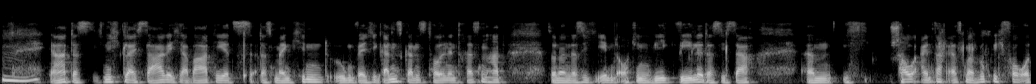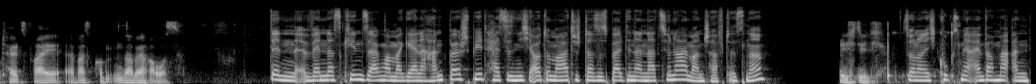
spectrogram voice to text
Mhm. Ja, dass ich nicht gleich sage, ich erwarte jetzt, dass mein Kind irgendwelche ganz, ganz tollen Interessen hat, sondern dass ich eben auch den Weg wähle, dass ich sage, ähm, ich schaue einfach erstmal wirklich vorurteilsfrei, äh, was kommt denn dabei raus. Denn wenn das Kind, sagen wir mal, gerne Handball spielt, heißt es nicht automatisch, dass es bald in der Nationalmannschaft ist, ne? Richtig. Sondern ich guck's mir einfach mal an.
